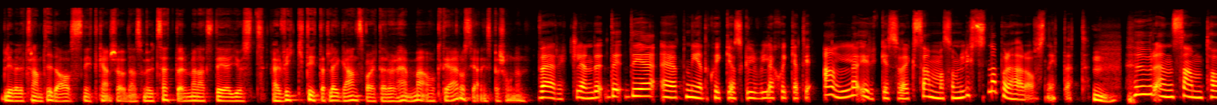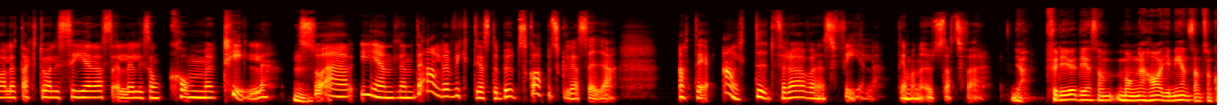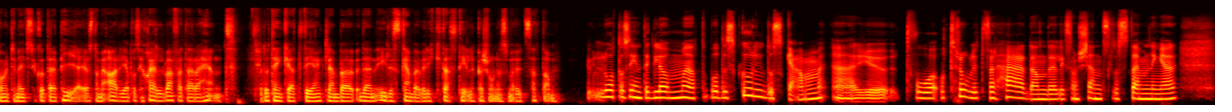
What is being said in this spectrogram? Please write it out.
Det blir väl ett framtida avsnitt kanske av den som utsätter. Men att det just är viktigt att lägga ansvaret där det hör hemma och det är hos gärningspersonen. Verkligen. Det, det, det är ett medskick jag skulle vilja skicka till alla yrkesverksamma som lyssnar på det här avsnittet. Mm. Hur än samtalet aktualiseras eller liksom kommer till Mm. så är egentligen det allra viktigaste budskapet skulle jag säga att det är alltid förövarens fel, det man har utsatts för. Ja, för det är ju det som många har gemensamt som kommer till mig i psykoterapi. är Just de är arga på sig själva för att det här har hänt. Då tänker jag att det egentligen bör, den ilskan behöver riktas till personen som har utsatt dem. Låt oss inte glömma att både skuld och skam är ju två otroligt förhärdande liksom, känslostämningar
